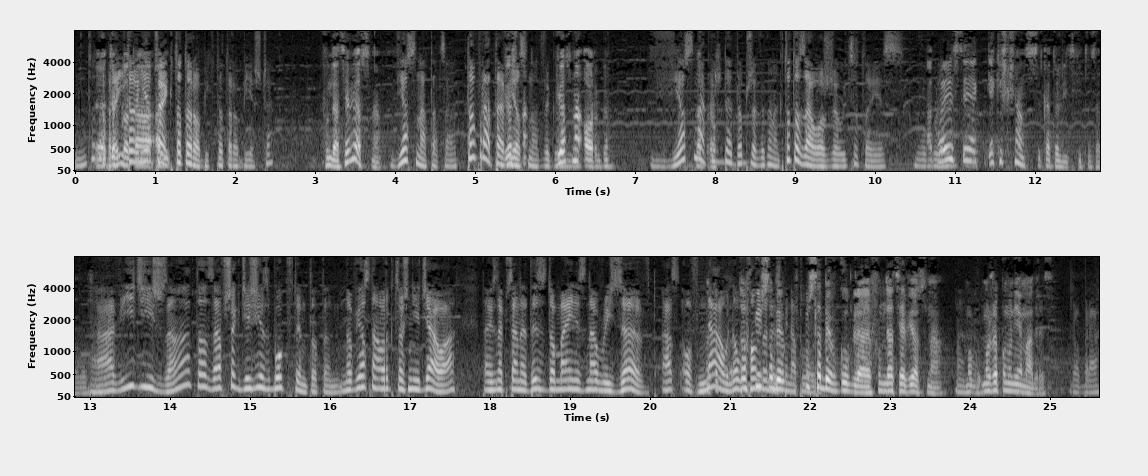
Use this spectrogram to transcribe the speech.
No to E, dobra. I to, ta- ja, czekaj, kto to robi? Kto to robi jeszcze? Fundacja Wiosna. Wiosna ta cała. Dobra ta Wiosna- wiosna, wygląda. Wiosna.org. Wiosna, Zapraszam. kurde, dobrze wygląda. Kto to założył i co to jest w ogóle? A to jest jak, jakiś ksiądz katolicki to założył. A widzisz, no to zawsze gdzieś jest Bóg w tym to ten. No wiosna.org coś nie działa. Tam jest napisane this domain is now reserved. As of No now, to, no to content sobie, has been wpisz uploaded. sobie w Google Fundacja Wiosna. Mo, może pomyliłem adres. Dobra.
